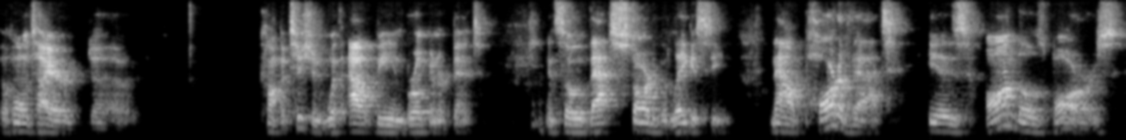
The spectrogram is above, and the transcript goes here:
the whole entire uh, competition without being broken or bent. And so that started the legacy. Now, part of that is on those bars,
